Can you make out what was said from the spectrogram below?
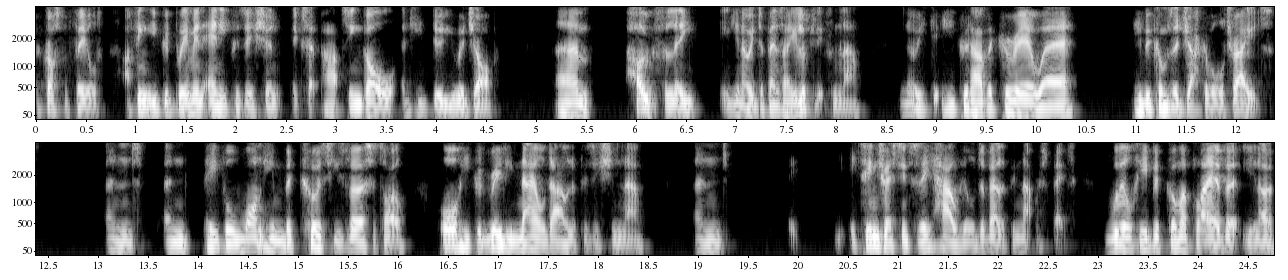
across the field. I think you could put him in any position except perhaps in goal and he'd do you a job. Um, hopefully, you know, it depends how you look at it from now. You know, he, he could have a career where he becomes a jack of all trades and, and people want him because he's versatile or he could really nail down a position now and it's interesting to see how he'll develop in that respect. Will he become a player that, you know,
